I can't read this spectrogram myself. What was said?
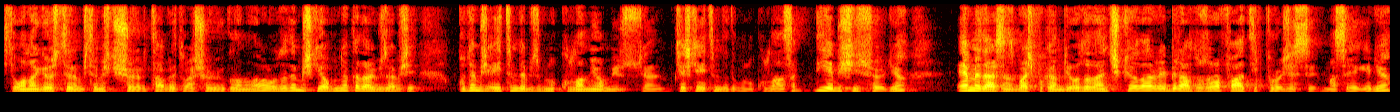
işte ona gösterilmiş. Demiş ki şöyle bir tablet var, şöyle uygulamalar var. O da demiş ki ya bu ne kadar güzel bir şey. Bu demiş eğitimde biz bunu kullanıyor muyuz? Yani keşke eğitimde de bunu kullansak diye bir şey söylüyor. Emredersiniz başbakan diye odadan çıkıyorlar ve bir hafta sonra Fatih projesi masaya geliyor.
